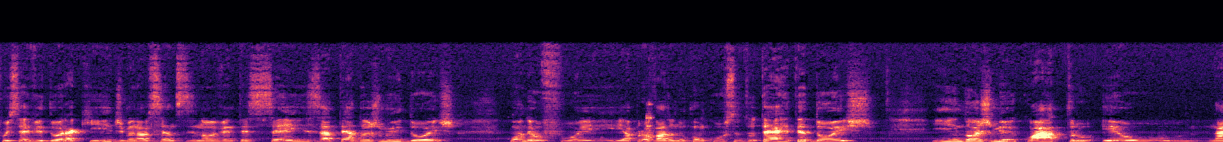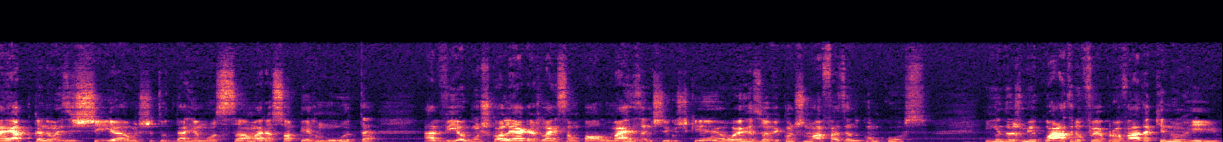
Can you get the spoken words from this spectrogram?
Fui servidor aqui de 1996 até 2002, quando eu fui aprovado no concurso do TRT2. E em 2004, eu, na época não existia o Instituto da Remoção, era só permuta. Havia alguns colegas lá em São Paulo mais antigos que eu, eu resolvi continuar fazendo concurso. E em 2004 eu fui aprovado aqui no Rio.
